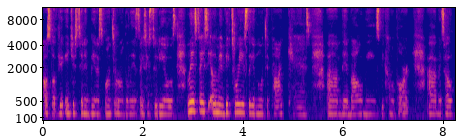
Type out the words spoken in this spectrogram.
Also, if you're interested in being a sponsor on the Lynn Stacy Studios, Lynn Stacy Element Victoriously Anointed podcast, um, then by all means become a part. Um, and so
